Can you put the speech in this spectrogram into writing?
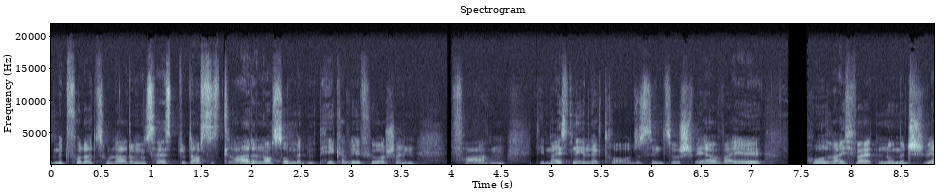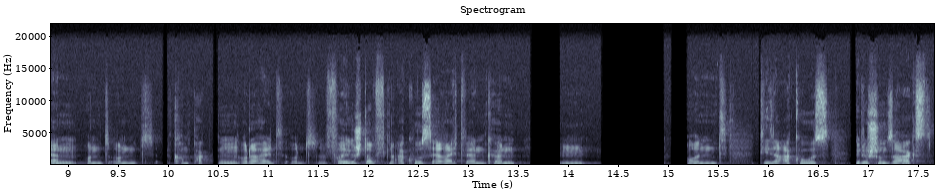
mit voller Zuladung. Das heißt, du darfst es gerade noch so mit einem Pkw-Führerschein fahren. Die meisten Elektroautos sind so schwer, weil hohe Reichweiten nur mit schweren und, und kompakten oder halt und vollgestopften Akkus erreicht werden können. Mhm. Und diese Akkus, wie du schon sagst,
